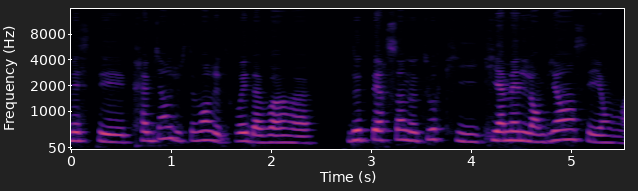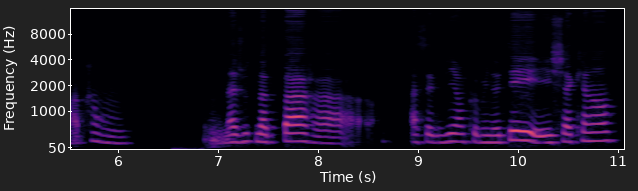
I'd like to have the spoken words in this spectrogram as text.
mais c'était très bien, justement, j'ai trouvé d'avoir d'autres personnes autour qui, amènent l'ambiance et après, on, ajoute notre part à, cette vie en communauté et chacun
